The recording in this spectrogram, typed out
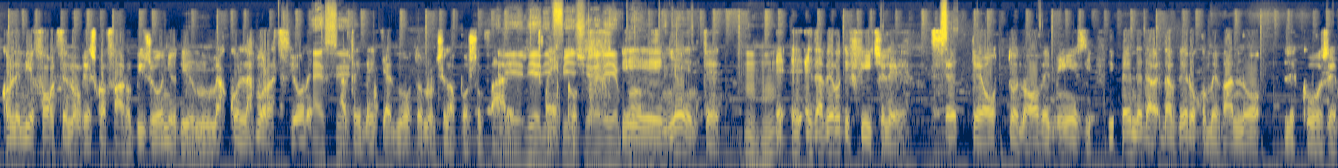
con le mie forze non riesco a fare, ho bisogno di una collaborazione, eh sì. altrimenti al nuoto non ce la posso fare. Lì, lì è ecco. difficile, ecco. lì è E niente, mm-hmm. è, è, davvero difficile, 7, 8, 9 mesi, dipende da, davvero come vanno le cose,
